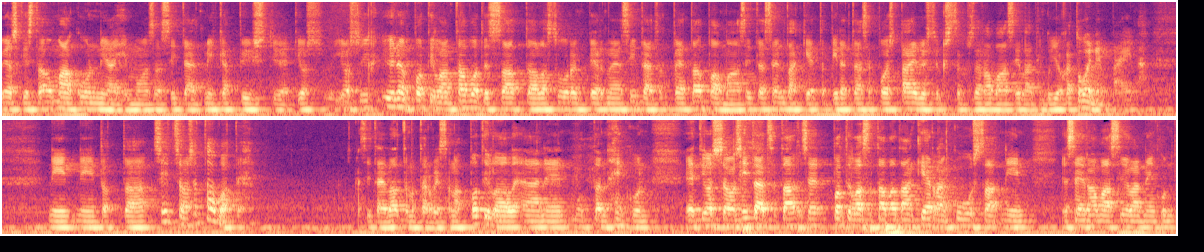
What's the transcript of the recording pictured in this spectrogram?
myöskin sitä omaa kunnianhimoansa sitä, että mikä pystyy. Että jos, jos yhden potilaan tavoite saattaa olla suurin piirtein sitä, että rupeaa tapaamaan sitä sen takia, että pidetään se pois päivystyksestä, kun se ravaa sillä niin kuin joka toinen päivä, niin, niin tota, sitten se on se tavoite. Sitä ei välttämättä tarvitse sanoa potilaalle ääneen, mutta niin kun, että jos se on sitä, että se, ta, se potilaassa tavataan kerran kuussa niin, ja se ravaa siellä niin kun,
